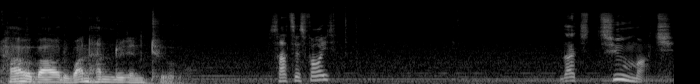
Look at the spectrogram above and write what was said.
how about 102? Satisfied? That's too much.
